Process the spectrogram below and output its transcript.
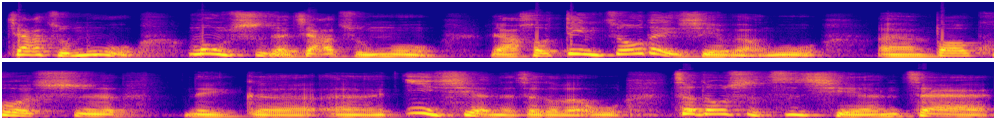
家族墓、孟氏的家族墓，然后定州的一些文物，嗯，包括是那个呃易县的这个文物，这都是之前在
